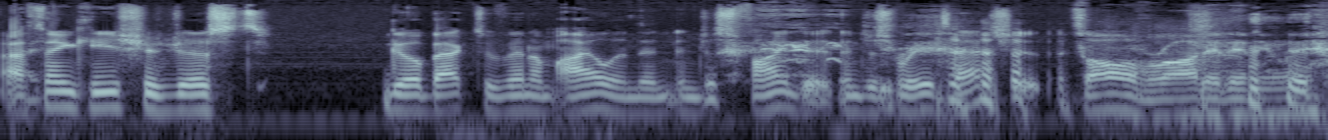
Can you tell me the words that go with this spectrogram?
I think he should just go back to Venom Island and, and just find it and just reattach it. It's all rotted anyway.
